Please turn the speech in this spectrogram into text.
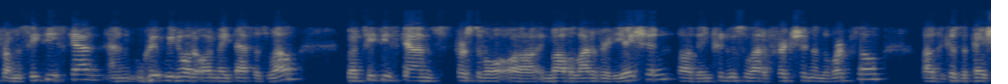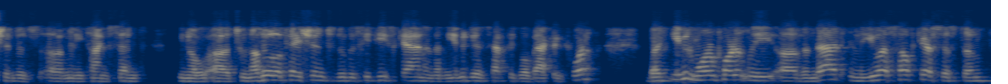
from a CT scan, and we know how to automate that as well. But CT scans, first of all, involve a lot of radiation. They introduce a lot of friction in the workflow because the patient is many times sent, you know, to another location to do the CT scan, and then the images have to go back and forth. But even more importantly than that, in the U.S. healthcare system,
